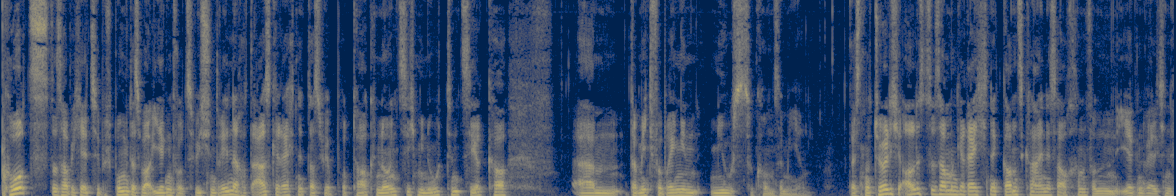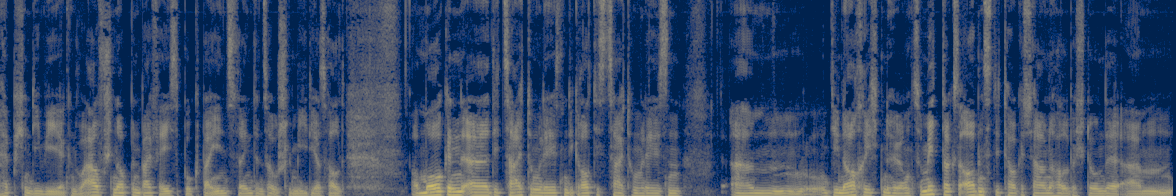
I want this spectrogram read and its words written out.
kurz, das habe ich jetzt übersprungen, das war irgendwo zwischendrin. Er hat ausgerechnet, dass wir pro Tag 90 Minuten circa ähm, damit verbringen, News zu konsumieren. Das ist natürlich alles zusammengerechnet, ganz kleine Sachen von irgendwelchen Häppchen, die wir irgendwo aufschnappen, bei Facebook, bei Insta, in den Social Medias halt. Am Morgen äh, die Zeitung lesen, die Gratiszeitung lesen, ähm, die Nachrichten hören zu mittags, abends die Tagesschau eine halbe Stunde. Ähm,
